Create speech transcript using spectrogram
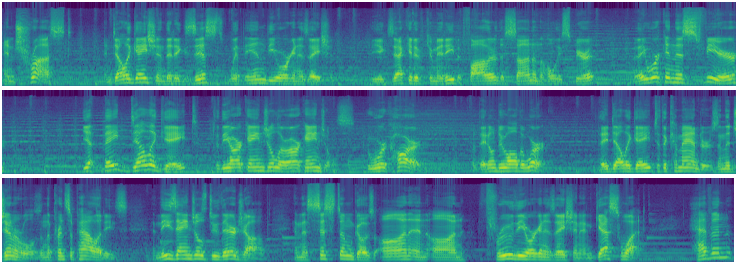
and trust and delegation that exists within the organization. The executive committee, the Father, the Son, and the Holy Spirit, they work in this sphere, yet they delegate to the archangel or archangels who work hard, but they don't do all the work. They delegate to the commanders and the generals and the principalities, and these angels do their job, and the system goes on and on through the organization. And guess what? Heaven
